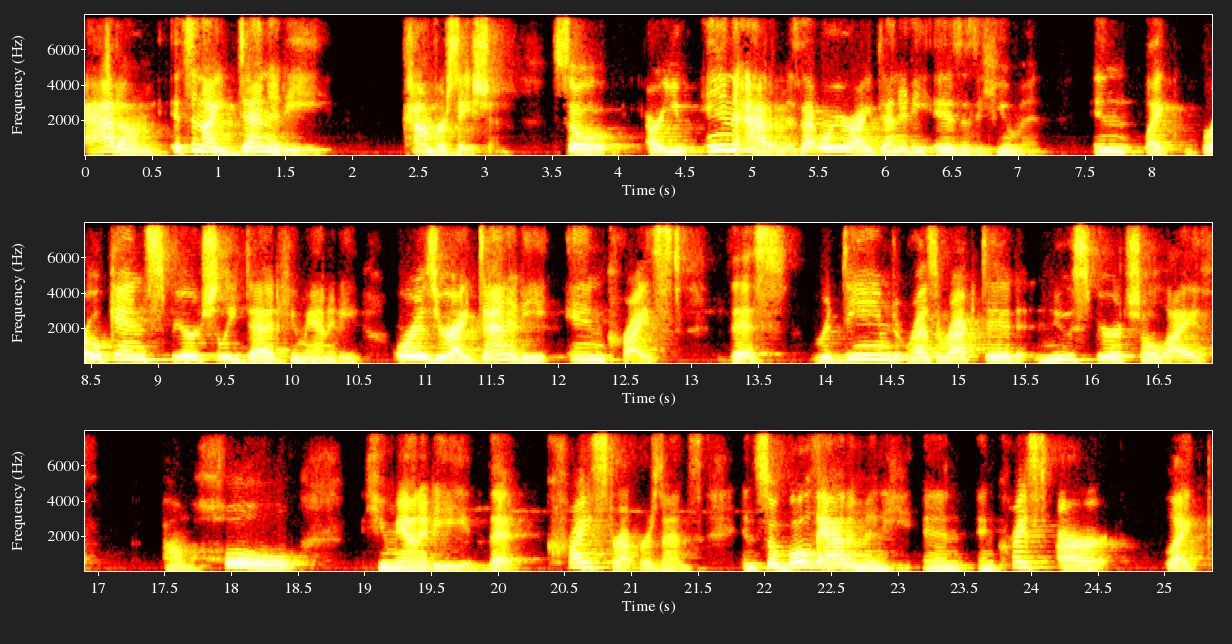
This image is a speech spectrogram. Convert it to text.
Adam, it's an identity conversation. So are you in Adam? Is that where your identity is as a human? in like broken, spiritually dead humanity? Or is your identity in Christ this redeemed, resurrected, new spiritual life, um, whole humanity that Christ represents? And so both Adam and, and, and Christ are like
